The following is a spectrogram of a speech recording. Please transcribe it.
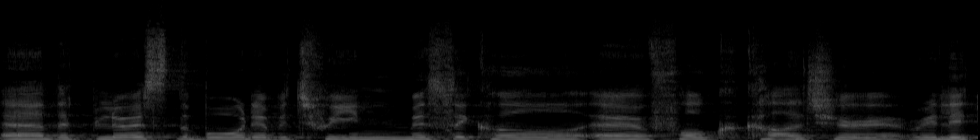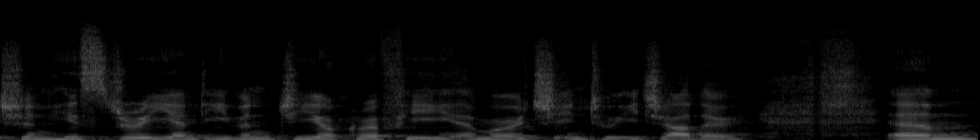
uh, that blurs the border between mythical, uh, folk culture, religion, history, and even geography emerge into each other. Um,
